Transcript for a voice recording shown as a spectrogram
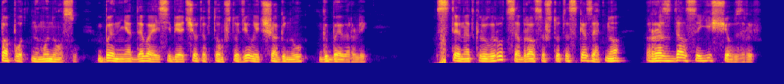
по потному носу. Бен, не отдавая себе отчета в том, что делает, шагнул к Беверли. Стэн открыл рот, собрался что-то сказать, но раздался еще взрыв,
